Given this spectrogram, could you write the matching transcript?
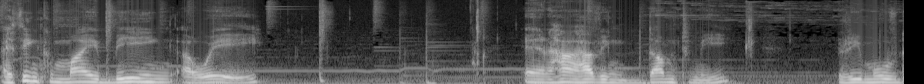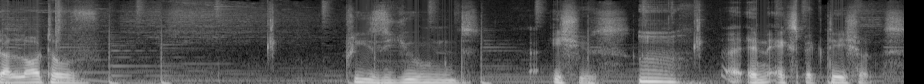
I think my being away and her having dumped me removed a lot of presumed issues Mm. and expectations.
